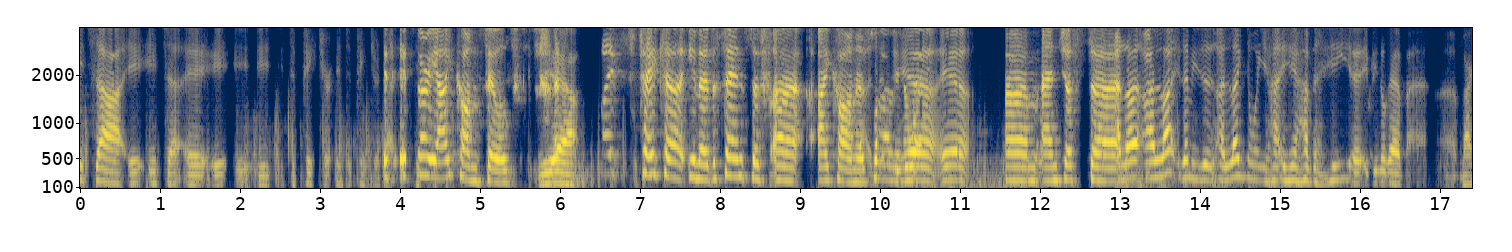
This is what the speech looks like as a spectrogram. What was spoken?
it's uh, it, it's a it, it, it, it's a picture. It's a picture. it's, it's very icon filled yeah. let's take a you know the sense of uh icon as well Yeah, yeah. um and just uh And I, I like. Let me. Just, I like the way you have. You have the, he. Uh, if you look at uh,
